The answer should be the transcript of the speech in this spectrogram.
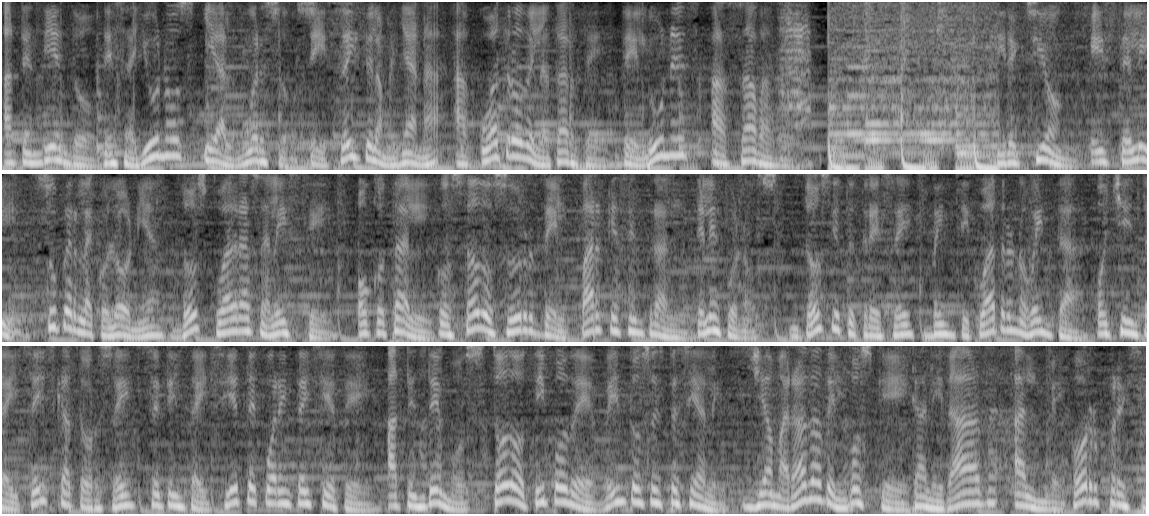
atendiendo desayunos y almuerzos de 6 de la mañana a 4 de la tarde, de lunes a sábado. Dirección Estelí, Super La Colonia, dos cuadras al este. Ocotal, costado sur del Parque Central. Teléfonos 2713-2490, 8614-7747. Atendemos todo tipo de eventos especiales. Llamarada del Bosque, calidad al mejor precio.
